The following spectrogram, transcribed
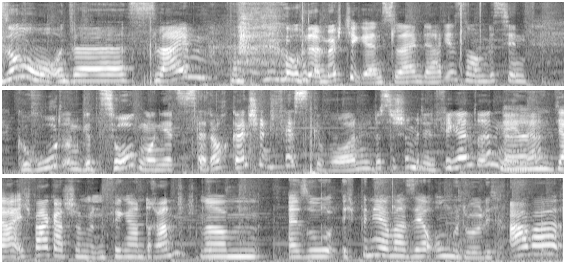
So, unser Slime, oder möchte gern Slime, der hat jetzt noch ein bisschen geruht und gezogen und jetzt ist er doch ganz schön fest geworden. Bist du schon mit den Fingern drin? Nee, Ähm, ne? ja, ich war gerade schon mit den Fingern dran. Ähm, also ich bin ja immer sehr ungeduldig, aber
